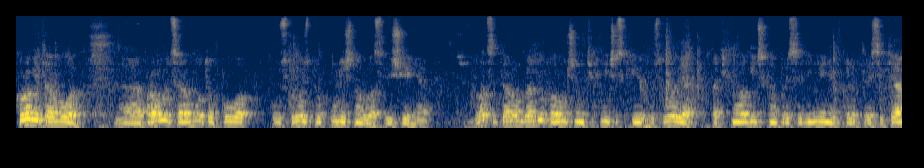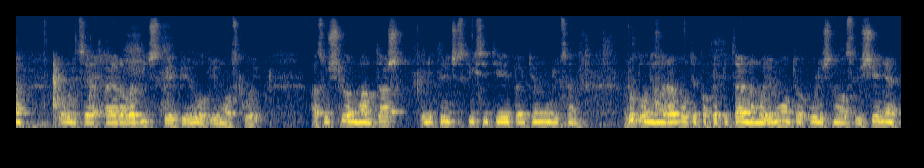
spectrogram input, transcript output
Кроме того, э, проводится работа по устройству уличного освещения – в 2022 году получены технические условия по технологическому присоединению к электросетям по улице Аэрологическая и переулок Римовской. Осуществлен монтаж электрических сетей по этим улицам. Выполнены работы по капитальному ремонту уличного освещения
